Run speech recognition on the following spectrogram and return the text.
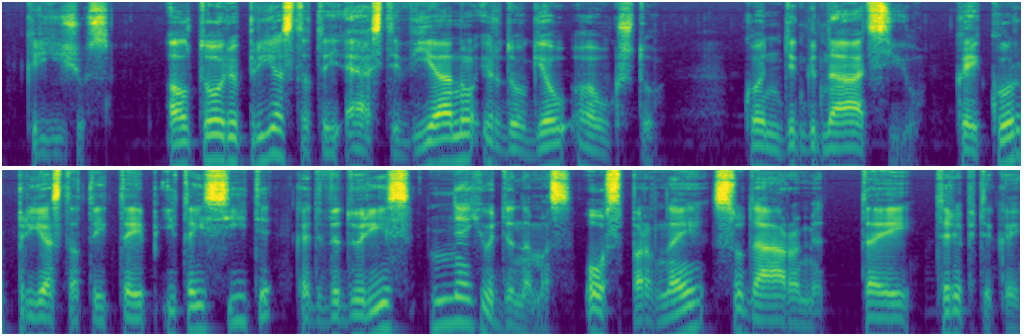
- kryžius. Altorių priestatai esti vienu ir daugiau aukštų. Kondignacijų. Kai kur priestatai taip įtaisyti, kad vidurys nejudinamas, o sparnai sudaromi, tai triptikai.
